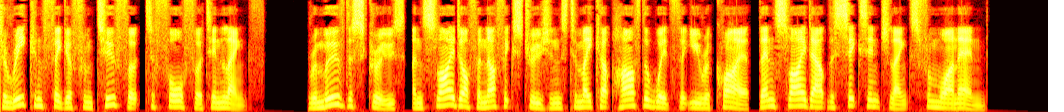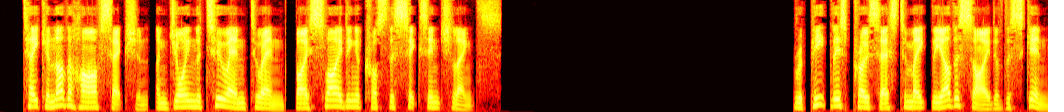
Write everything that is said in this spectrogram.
To reconfigure from 2 foot to 4 foot in length. Remove the screws, and slide off enough extrusions to make up half the width that you require, then slide out the 6-inch lengths from one end. Take another half section, and join the two end to end, by sliding across the 6-inch lengths. Repeat this process to make the other side of the skin.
